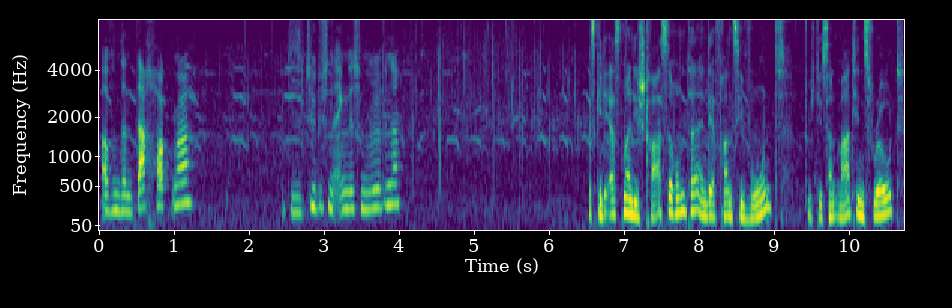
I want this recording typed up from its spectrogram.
auf unserem Dach hocken. Diese typischen englischen Möwen. Es geht erstmal die Straße runter, in der Franzi wohnt, durch die St. Martins Road.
